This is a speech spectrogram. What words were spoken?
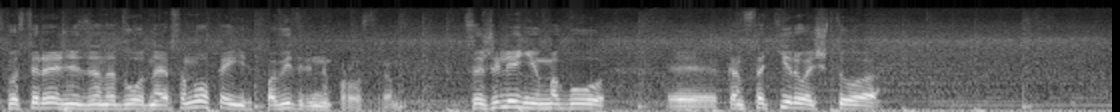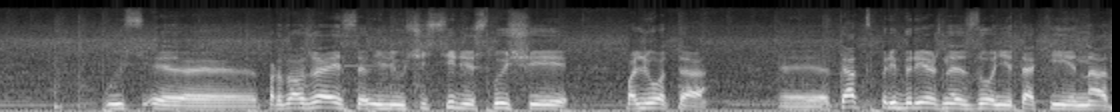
спостережение за надводной обстановкой и повітряным простором. К сожалению, могу э, констатировать, что э, продолжается или участились случаи полета э, как в прибрежной зоне, так и над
